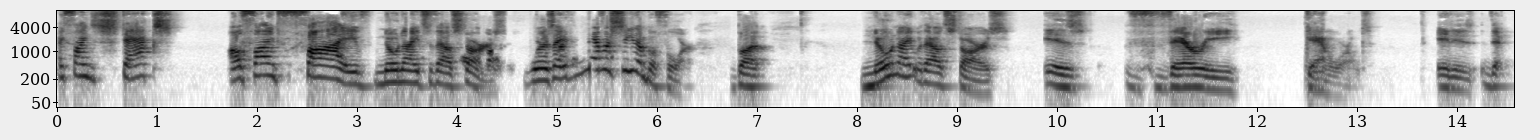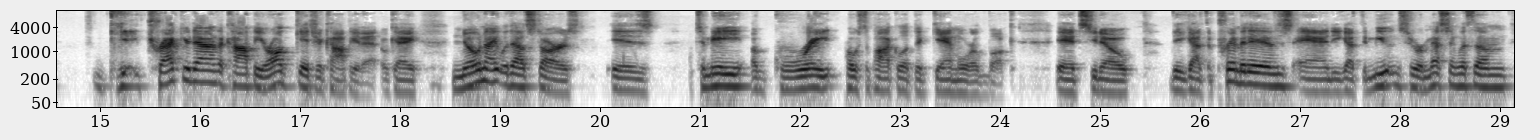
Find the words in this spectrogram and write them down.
I find stacks I'll find five No Nights Without Stars, whereas I've never seen them before. But No Night Without Stars is very Gamma World. It is that track you down the copy, or I'll get you a copy of that. Okay, No Night Without Stars is to me a great post-apocalyptic Gamma World book. It's you know you got the primitives and you got the mutants who are messing with them,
